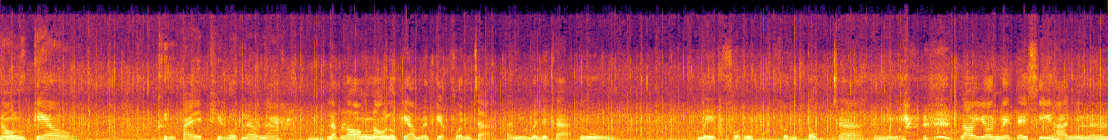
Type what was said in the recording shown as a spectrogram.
น้องลูกแก้วขึ้นไปที่รถแล้วนะ รับรองน้องลูกแก้วไม่เปียกฝนจ้ะตอนนี้บรรยากาศนูน เมฆฝนฝนตกจ้าตอนนี้ เราโยนเบ็ดได้สี่คันอยู่เลย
